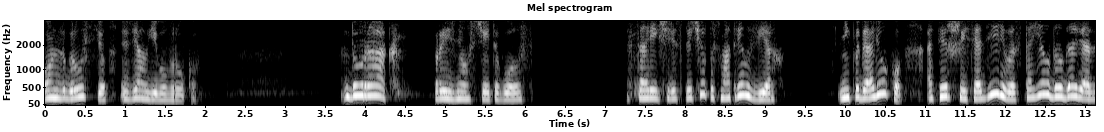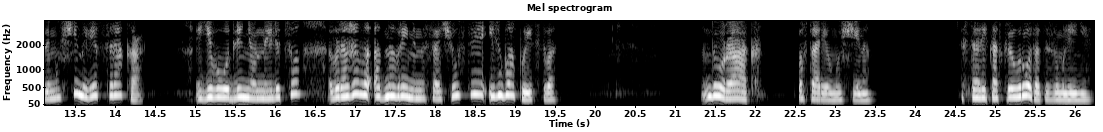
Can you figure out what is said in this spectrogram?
Он с грустью взял его в руку. «Дурак!» — произнес чей-то голос. Старик через плечо посмотрел вверх. Неподалеку, опершись о дерево, стоял долговязый мужчина лет сорока. Его удлиненное лицо выражало одновременно сочувствие и любопытство. «Дурак!» — повторил мужчина. Старик открыл рот от изумления.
